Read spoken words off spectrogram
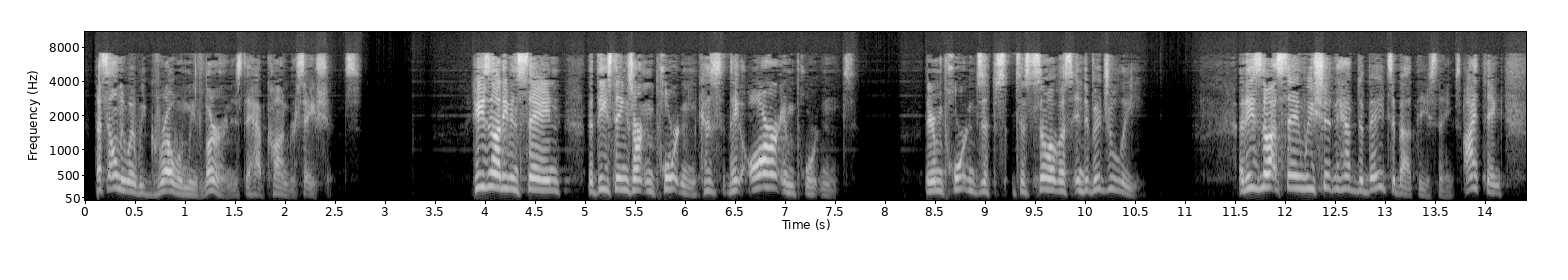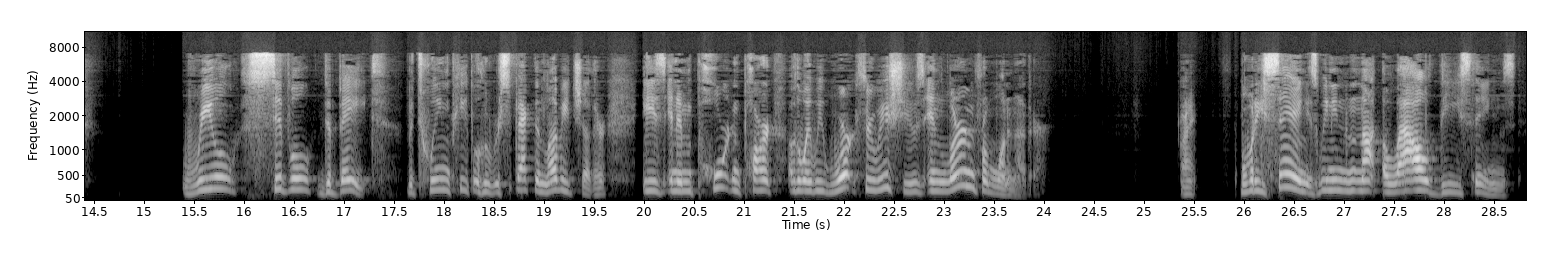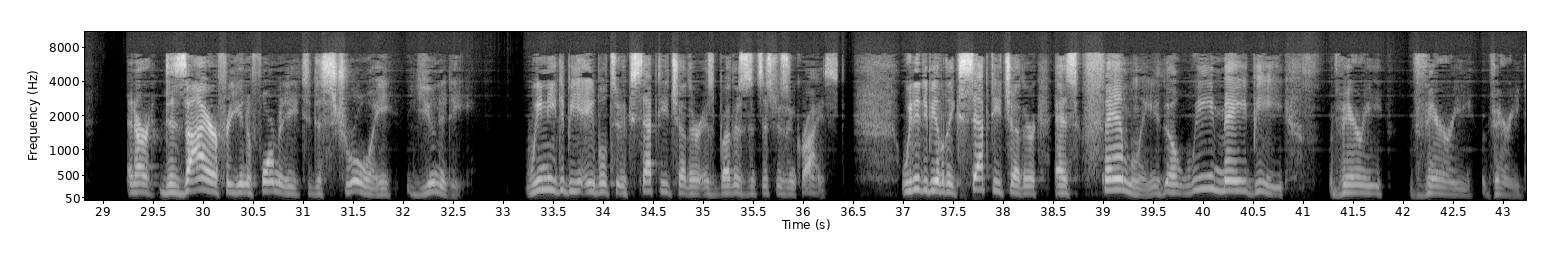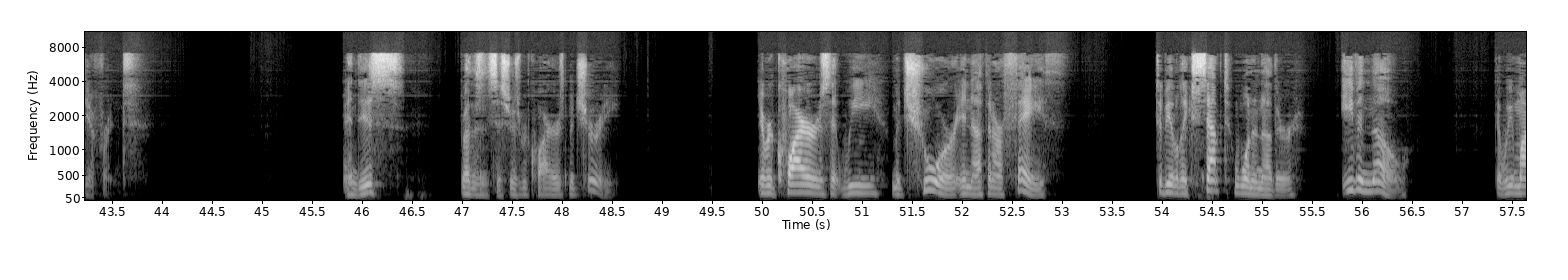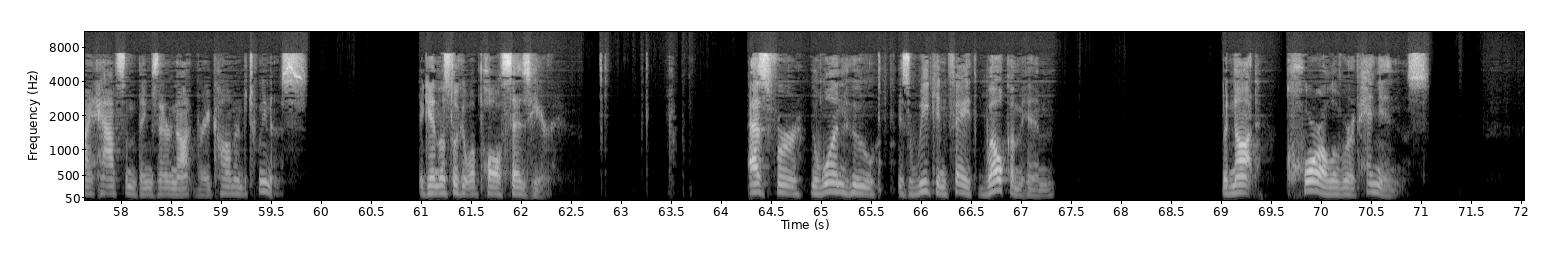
That's the only way we grow and we learn is to have conversations. He's not even saying that these things aren't important because they are important. They're important to, to, some of us individually. And he's not saying we shouldn't have debates about these things. I think real civil debate between people who respect and love each other is an important part of the way we work through issues and learn from one another. Right? But what he's saying is we need to not allow these things and our desire for uniformity to destroy unity. We need to be able to accept each other as brothers and sisters in Christ. We need to be able to accept each other as family, though we may be very, very, very different. And this, brothers and sisters, requires maturity. It requires that we mature enough in our faith to be able to accept one another, even though that we might have some things that are not very common between us. Again, let's look at what Paul says here. As for the one who is weak in faith, welcome him, but not quarrel over opinions.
